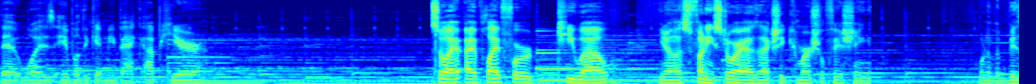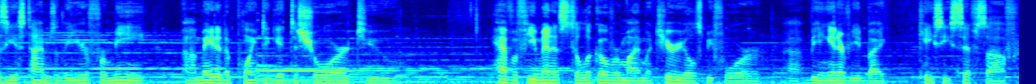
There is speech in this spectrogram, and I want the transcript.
that was able to get me back up here. So I, I applied for TWOW. You know, it's a funny story. I was actually commercial fishing. One of the busiest times of the year for me. Uh, made it a point to get to shore to have a few minutes to look over my materials before uh, being interviewed by Casey Sifsoff.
